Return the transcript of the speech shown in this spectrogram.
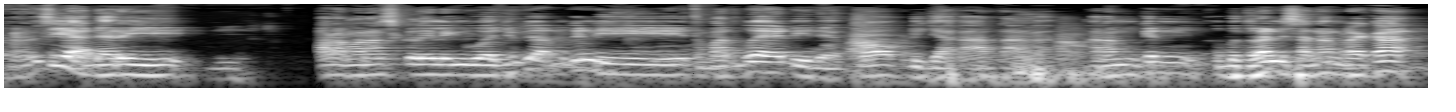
referensi ya dari orang-orang sekeliling gua juga mungkin di tempat gue ya di Depok di Jakarta karena mungkin kebetulan di sana mereka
